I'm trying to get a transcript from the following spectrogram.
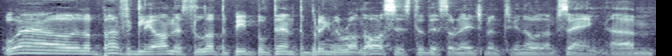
Well, if I'm perfectly honest, a lot of people tend to bring their own horses to this arrangement, you know what I'm saying. Um,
